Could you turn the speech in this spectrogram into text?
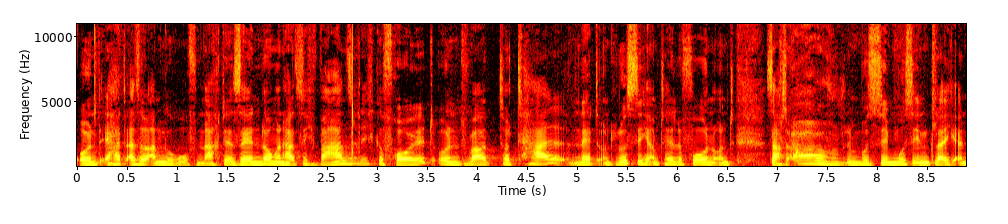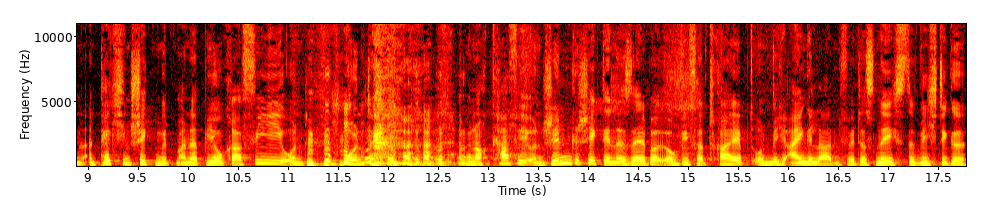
Und er hat also angerufen nach der Sendung und hat sich wahnsinnig gefreut und war total nett und lustig am Telefon und sagte, oh, ich muss, ich muss Ihnen gleich ein, ein, Päckchen schicken mit meiner Biografie und, und mir noch Kaffee und Gin geschickt, den er selber irgendwie vertreibt und mich eingeladen für das nächste wichtige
